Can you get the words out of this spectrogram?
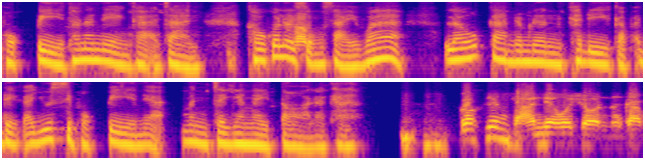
16 ปีเท่านั้นเองค่ะอาจารย์ เขาก็เลยครับสงสัยว่า แล้วการดำเนินคดีกับเด็กอายุ 16 ปีเนี่ย มันจะยังไงต่อล่ะคะ ก็ขึ้นศาลเยาวชนนะครับ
